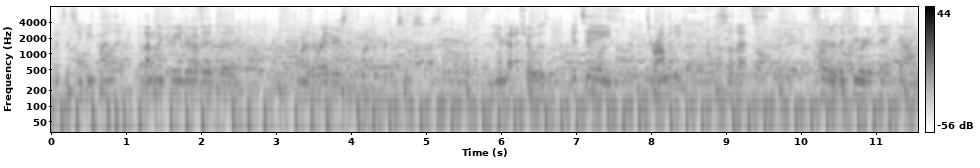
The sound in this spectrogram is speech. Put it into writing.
That's a TV pilot. I'm the creator of it, the, one of the writers, and one of the producers. What kind of show is it? It's a dramedy, so that's sort of if you were to take um,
